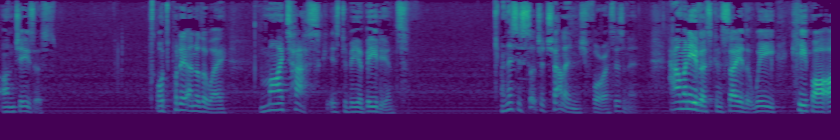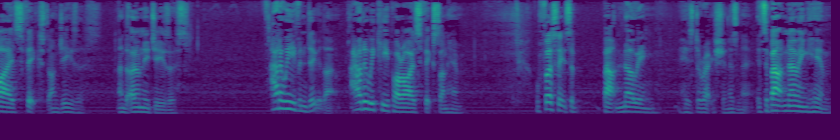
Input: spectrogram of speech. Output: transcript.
on Jesus. Or to put it another way, my task is to be obedient. And this is such a challenge for us, isn't it? How many of us can say that we keep our eyes fixed on Jesus and only Jesus? How do we even do that? How do we keep our eyes fixed on Him? Well, firstly, it's about knowing His direction, isn't it? It's about knowing Him.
